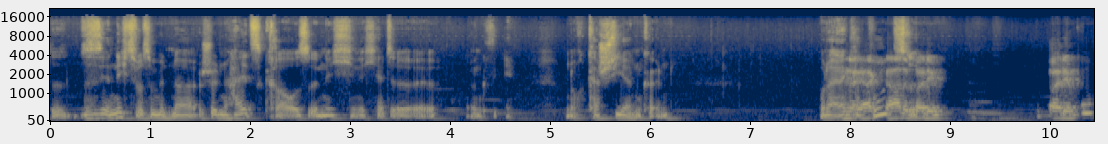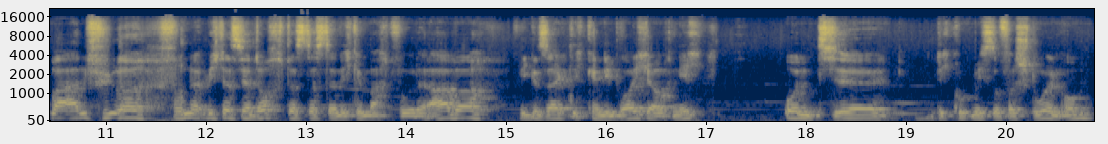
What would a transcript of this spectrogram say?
das ist ja nichts, was man mit einer schönen Halskrause nicht, nicht hätte äh, irgendwie noch kaschieren können. Oder eine naja, Kapuze. gerade bei dem, bei dem Oberanführer wundert mich das ja doch, dass das da nicht gemacht wurde. Aber wie gesagt, ich kenne die Bräuche auch nicht. Und äh, ich gucke mich so verstohlen um.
